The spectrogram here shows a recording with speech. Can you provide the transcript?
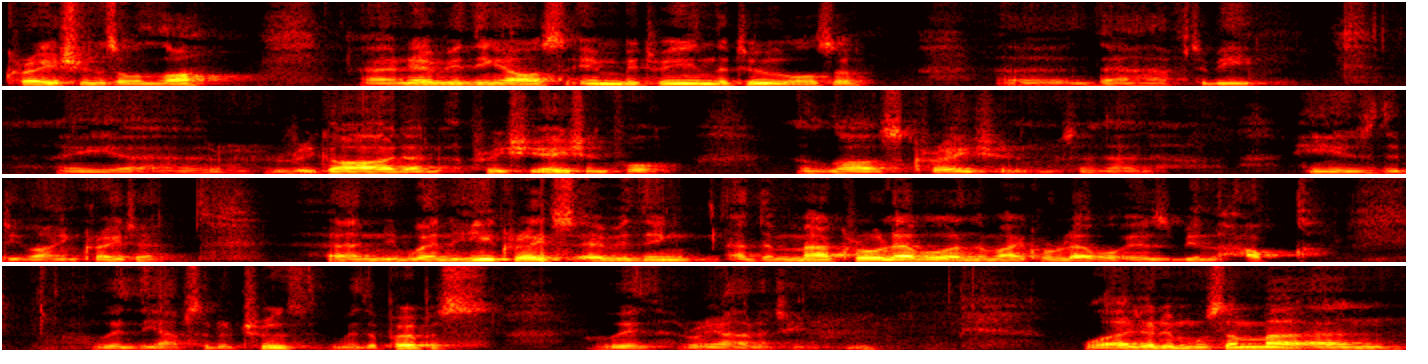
creations of Allah, and everything else in between the two also. Uh, there have to be a uh, regard and appreciation for Allah's creations and that He is the divine creator. And when He creates everything at the macro level and the micro level is bil haqq, with the absolute truth, with a purpose, with reality. Wajalim musamma, and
